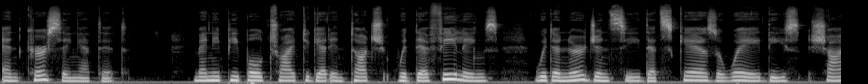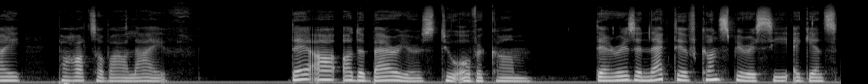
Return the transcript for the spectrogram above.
and cursing at it. Many people try to get in touch with their feelings with an urgency that scares away these shy parts of our life. There are other barriers to overcome. There is an active conspiracy against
